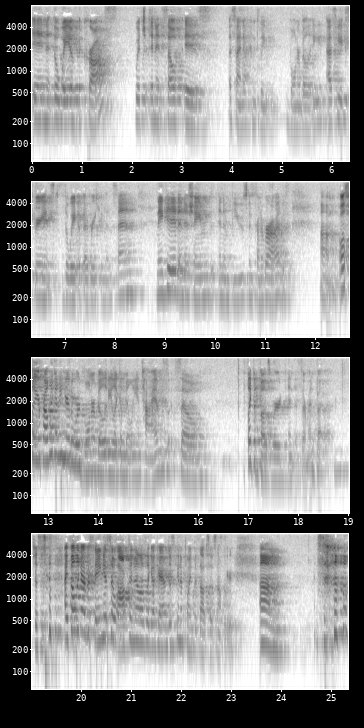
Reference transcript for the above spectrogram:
in the way of the cross, which in itself is a sign of complete vulnerability, as he experienced the weight of every human sin naked and ashamed and abused in front of our eyes. Um, also, you're probably going to hear the word vulnerability like a million times, so it's like a buzzword in this sermon, but just, I felt like I was saying it so often, and I was like, okay, I'm just going to point this out so it's not weird. Um, so,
